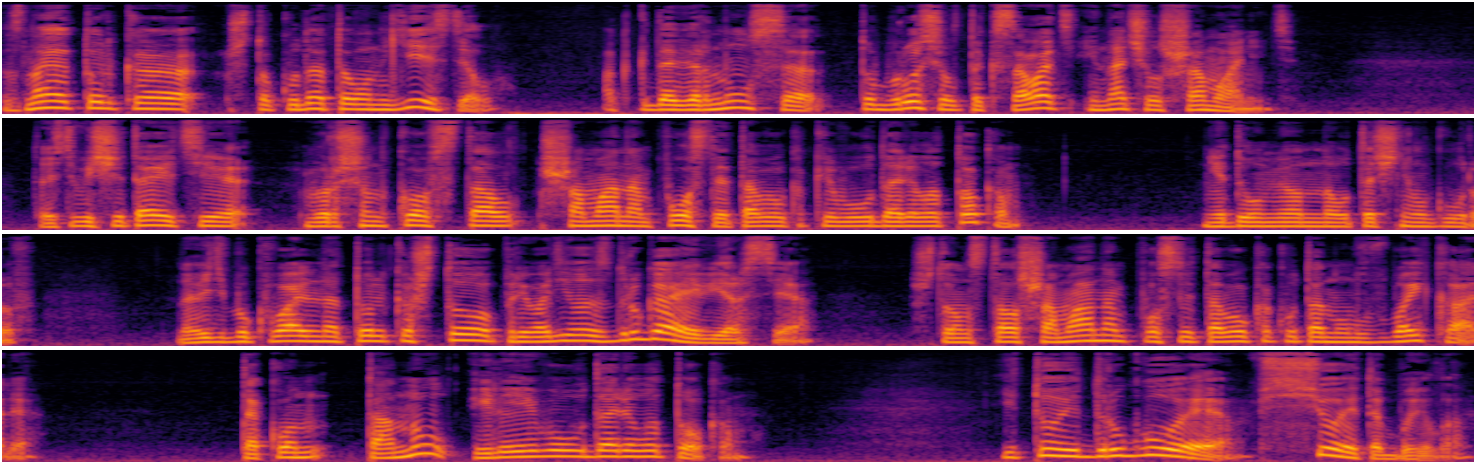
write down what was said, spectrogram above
Знаю только, что куда-то он ездил, а когда вернулся, то бросил таксовать и начал шаманить. То есть вы считаете, Варшенков стал шаманом после того, как его ударило током? Недоуменно уточнил Гуров. Но ведь буквально только что приводилась другая версия, что он стал шаманом после того, как утонул в Байкале. Так он тонул или его ударило током? И то, и другое, все это было.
